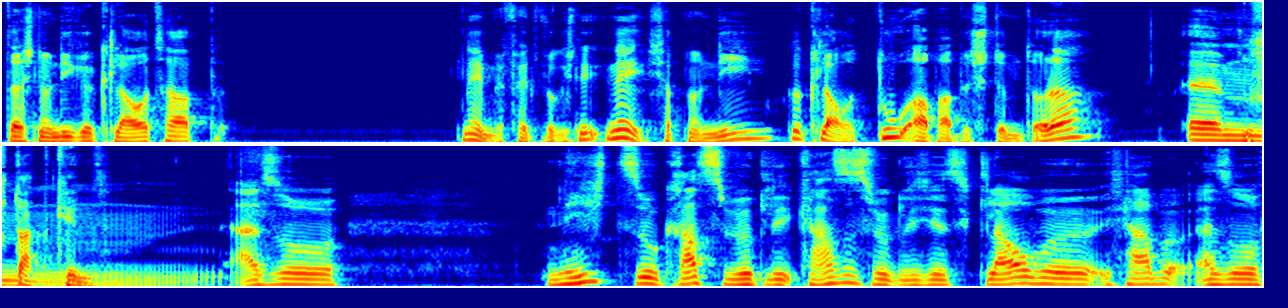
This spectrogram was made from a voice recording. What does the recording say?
dass ich noch nie geklaut habe. Nee, mir fällt wirklich nicht. Nee, ich habe noch nie geklaut. Du aber bestimmt, oder? Ähm, du Stadtkind. Also nicht so krass wirklich, krass ist wirklich. Ich glaube, ich habe also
